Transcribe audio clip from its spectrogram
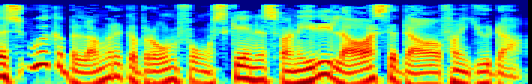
is ook 'n belangrike bron vir ons kennis van hierdie laaste dae van Juda.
